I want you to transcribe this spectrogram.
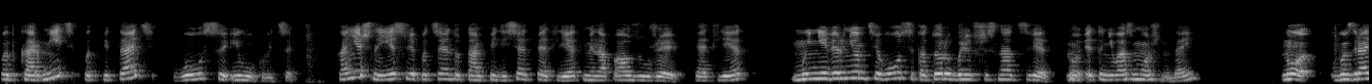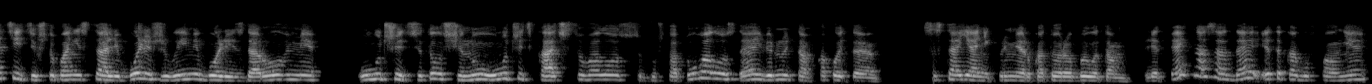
Подкормить, подпитать волосы и луковицы. Конечно, если пациенту там 55 лет, менопауза уже 5 лет, мы не вернем те волосы, которые были в 16 лет. Но это невозможно, да? Но возвратить их, чтобы они стали более живыми, более здоровыми, улучшить толщину, улучшить качество волос, густоту волос, да, и вернуть там в какое-то состояние, к примеру, которое было там лет пять назад, да, это как бы вполне,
